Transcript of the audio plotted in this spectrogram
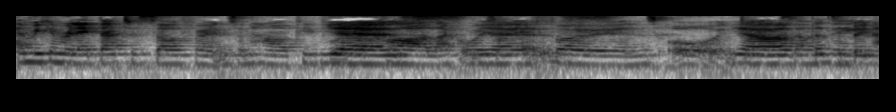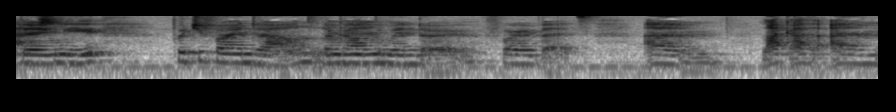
and we can relate that to cell phones and how people Yes, in the car like always on their phones or Yeah, doing something. that's a big thing. Put your phone down, look out the Mhm. window for a bit. Um, like I um,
